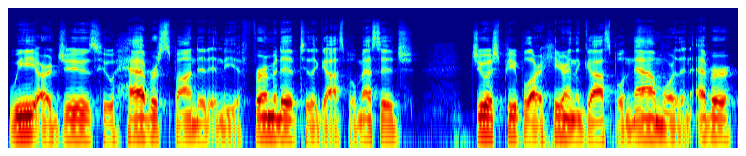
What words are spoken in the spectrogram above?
We are Jews who have responded in the affirmative to the gospel message. Jewish people are hearing the gospel now more than ever,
